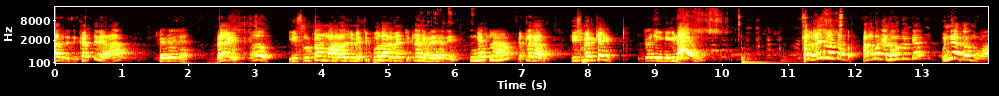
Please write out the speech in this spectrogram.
కాదు ఇది కత్తిరా? సరేలే. రేయ్ ఈ సుల్తాన్ మహారాజుని మెచ్చి పూలారు వెంట ఇట్లా నేను రేసేది ఇంకెట్లా? ఎట్లా కాదు? తీసి మెడికాయి. ఇక్కడ సరే రైతులంతా పక్కపక్క నవ్వుతుంటే ఉండే అంటావు నువ్వా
